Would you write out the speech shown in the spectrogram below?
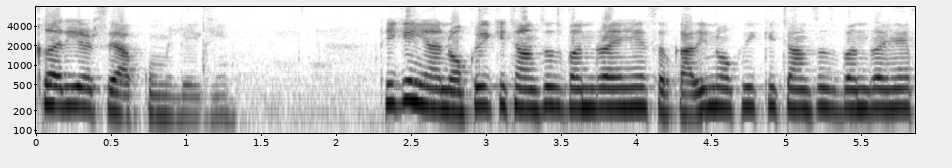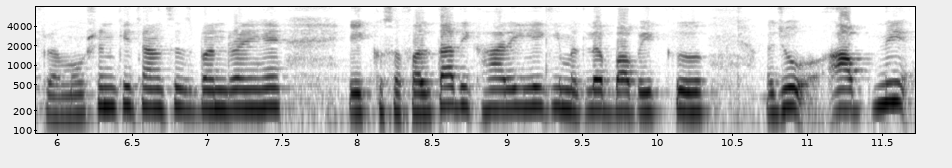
करियर से आपको मिलेगी। ठीक है? यहाँ नौकरी के चांसेस बन रहे हैं, सरकारी नौकरी के चांसेस बन रहे हैं प्रमोशन के चांसेस बन रहे हैं। एक सफलता दिखा रही है कि मतलब अब एक, जो आपने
